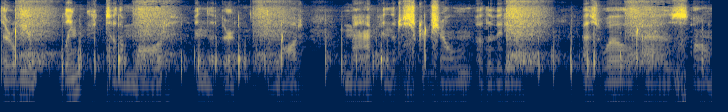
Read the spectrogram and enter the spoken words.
There will be a link to the mod in the, or the mod map in the description of the video, as well as, um,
